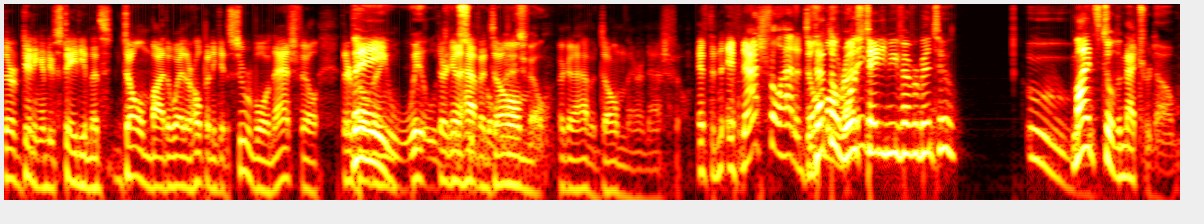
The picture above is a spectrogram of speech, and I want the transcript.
they're getting a new stadium that's dome. By the way, they're hoping to get a Super Bowl in Nashville. They're They building, will They're going to have a Super Bowl in dome. Nashville. They're going to have a dome there in Nashville. If the, if Nashville had a dome, Is that the already, worst stadium you've ever been to? Ooh. Mine's still the Metrodome.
